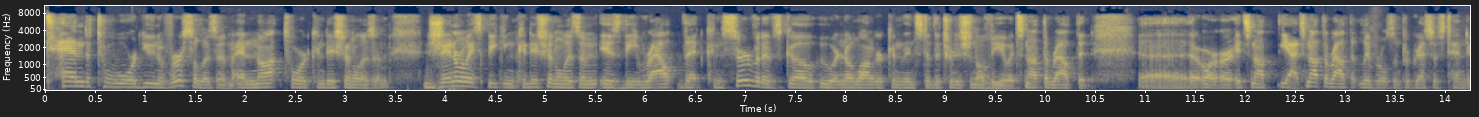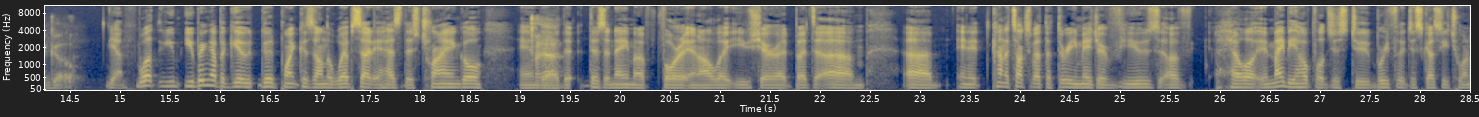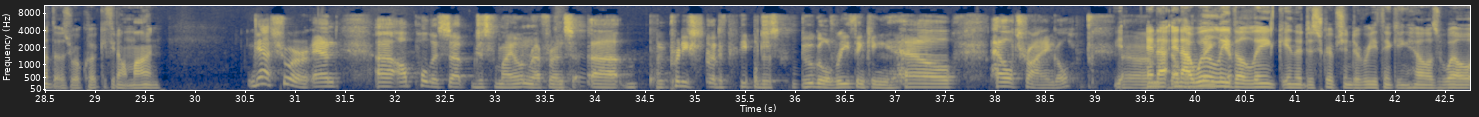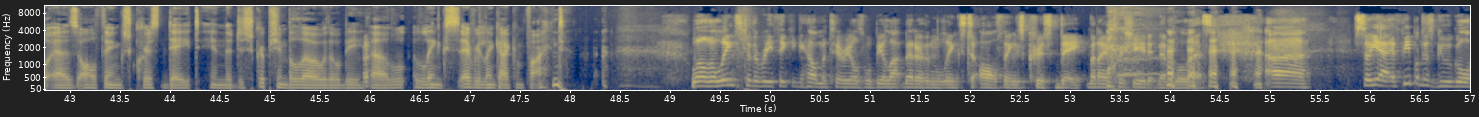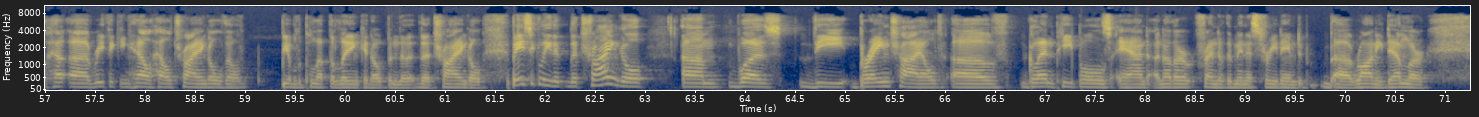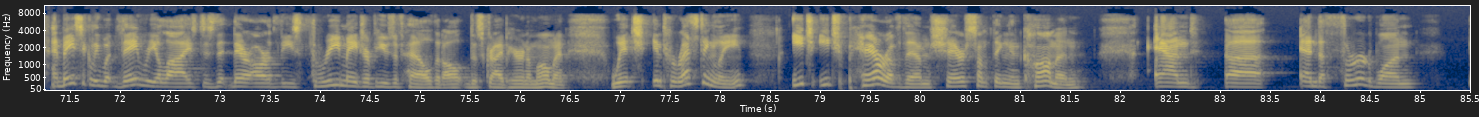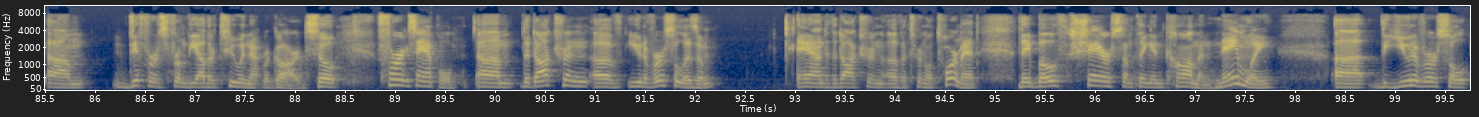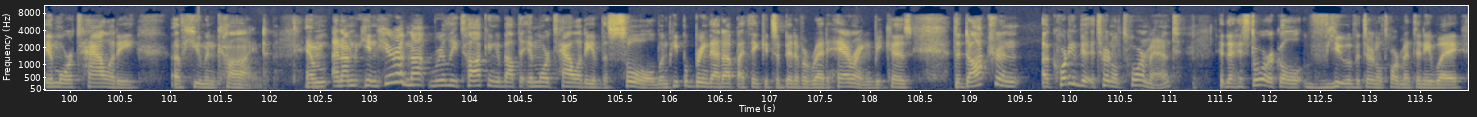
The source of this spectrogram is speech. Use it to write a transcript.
tend toward universalism and not toward conditionalism. Generally speaking, conditionalism is the route that conservatives go who are no longer convinced of the traditional view. It's not the route that, uh, or, or, it's not, yeah, it's not the route that liberals and progressives tend to go. Yeah. Well, you, you bring up a good good point because on the website it has this triangle and uh, Uh-huh. there's a name up for it and I'll let you share it. But um, uh, and it kind of talks about the three major views of hell. It might be helpful just to briefly discuss each one of those real quick if you don't mind. Yeah, sure. And uh, I'll pull this up just for my own reference. Uh, I'm pretty sure that if people just Google "rethinking hell," hell triangle, Yeah. um, and I, and I will leave a link in the description to Rethinking Hell as well as all things Chris Date in the description below. There'll be uh, links, every link I can find. Well, the links to the Rethinking Hell materials will be a lot better than the links to all things Chris Date, but I appreciate it nevertheless. uh, so yeah, if people just Google uh, Rethinking Hell Hell Triangle, they'll be able to pull up the link and open the, the triangle. Basically, the, the triangle um, was the brainchild of Glenn Peoples and another friend of the ministry named uh, Ronnie Demler. And basically, what they realized is that there are these three major views of hell that I'll describe here in a moment, which interestingly, each each pair of them share something in common, and uh, and the third one um, differs from the other two in that regard. So, for example, um, the doctrine of universalism and the doctrine of eternal torment, they both share something in common, namely uh, the universal immortality of humankind. And, and I'm and here I'm not really talking about the immortality of the soul. When people bring that up, I think it's a bit of a red herring because the doctrine, according to eternal torment, the historical view of eternal torment anyway,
